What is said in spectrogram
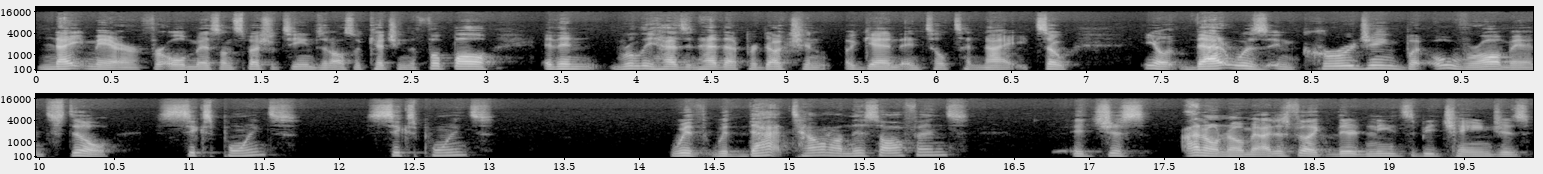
nightmare for Ole Miss on special teams and also catching the football and then really hasn't had that production again until tonight. So, you know, that was encouraging, but overall, man, still six points, six points with with that talent on this offense. It's just I don't know, man. I just feel like there needs to be changes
